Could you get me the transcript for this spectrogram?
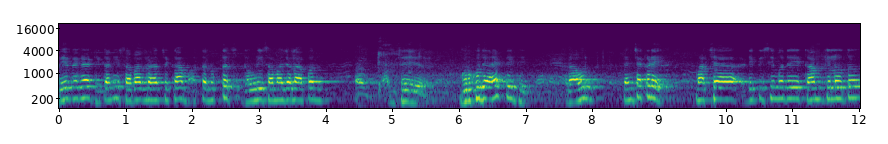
वेगवेगळ्या ठिकाणी सभागृहाचे काम आता नुकतंच गवळी समाजाला आपण आमचे गुरुकुदे आहेत का इथे? राहुल त्यांच्याकडे मागच्या डीपीसी मध्ये काम केलं होतं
